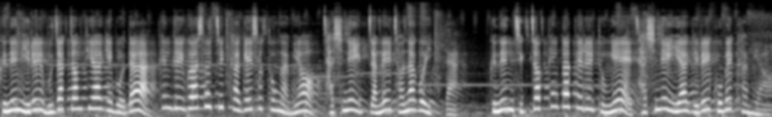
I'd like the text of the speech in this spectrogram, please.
그는 이를 무작정 피하기보다 팬들과 솔직하게 소통하며 자신의 입장을 전하고 있다. 그는 직접 팬카페를 통해 자신의 이야기를 고백하며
